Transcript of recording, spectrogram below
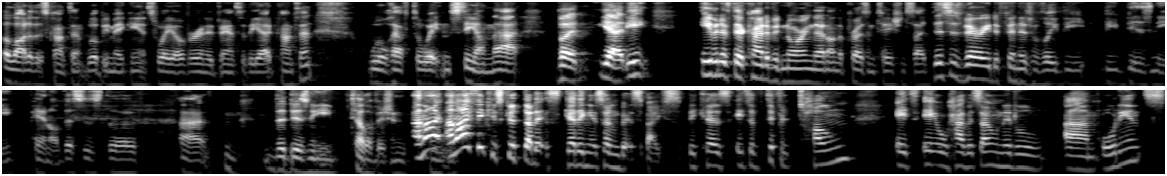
a lot of this content will be making its way over in advance of the ad content. We'll have to wait and see on that. But yeah, even if they're kind of ignoring that on the presentation side, this is very definitively the the Disney panel. This is the uh, Hmm. the Disney television. and I panel. and I think it's good that it's getting its own bit of space because it's a different tone. It's it'll have its own little um audience.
